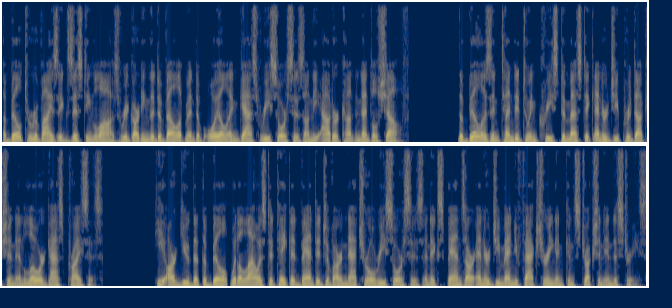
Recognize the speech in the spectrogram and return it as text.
a bill to revise existing laws regarding the development of oil and gas resources on the outer continental shelf. The bill is intended to increase domestic energy production and lower gas prices. He argued that the bill would allow us to take advantage of our natural resources and expands our energy manufacturing and construction industries.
